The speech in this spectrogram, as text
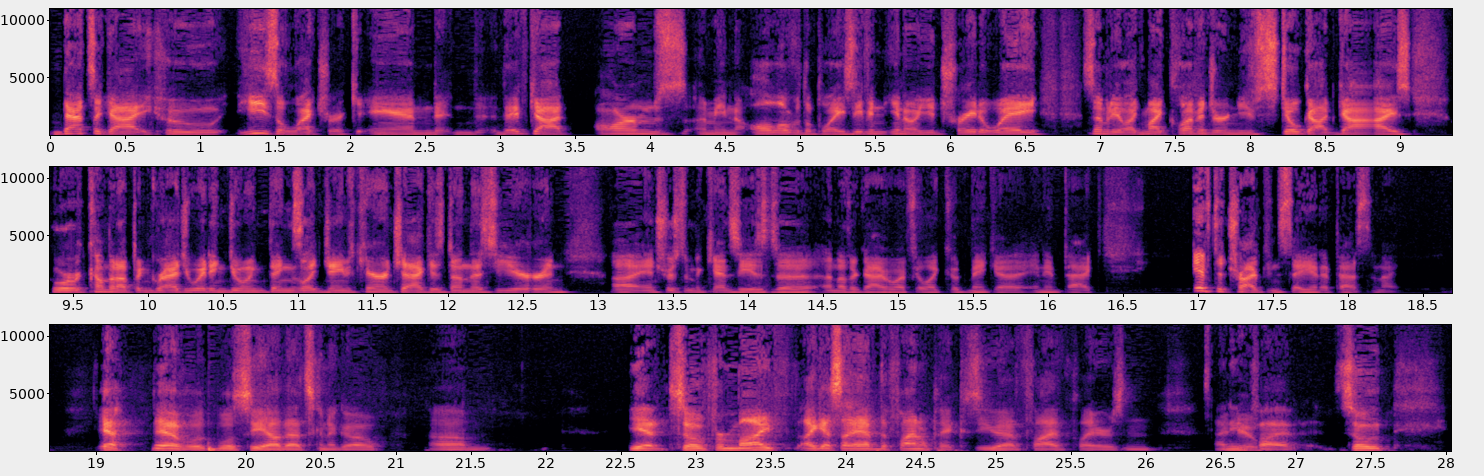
that's a guy who he's electric and they've got arms i mean all over the place even you know you trade away somebody like mike clevinger and you've still got guys who are coming up and graduating doing things like james karinchak has done this year and uh, and triston mckenzie is a, another guy who i feel like could make a, an impact if the tribe can stay in it past the night Yeah, yeah, we'll, we'll see how that's going to go. Um, yeah, so for my, I guess I have the final pick because you have five players and I I need do. five. So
